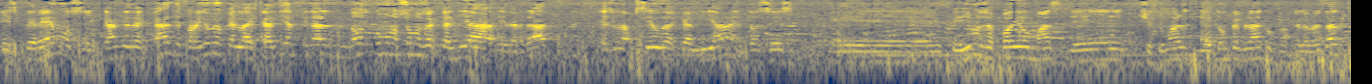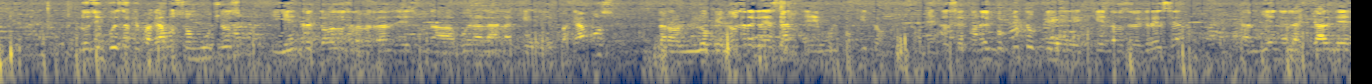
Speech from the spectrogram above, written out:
Esperemos el cambio de alcalde, pero yo veo que la alcaldía al final, no, como no somos alcaldía de verdad, es una pseudo alcaldía, entonces eh, pedimos apoyo más de Chetumal, de Tompe Blanco, porque la verdad los impuestos que pagamos son muchos y entre todos la verdad es una buena lana que pagamos, pero lo que nos regresan es muy poquito. Entonces con el poquito que, que nos regresen, también el alcalde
